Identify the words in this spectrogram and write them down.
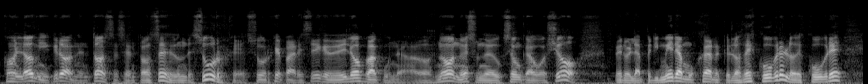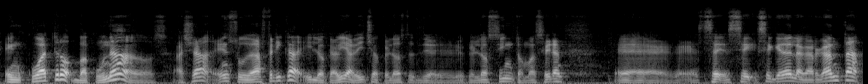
con la Omicron. Entonces, entonces, ¿de dónde surge? Surge, parece que de los vacunados, ¿no? No es una deducción que hago yo, pero la primera mujer que los descubre, lo descubre en cuatro vacunados, allá en Sudáfrica, y lo que había dicho que los, que los síntomas eran, eh, se, se, queda en la garganta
